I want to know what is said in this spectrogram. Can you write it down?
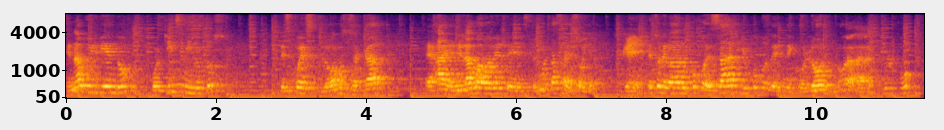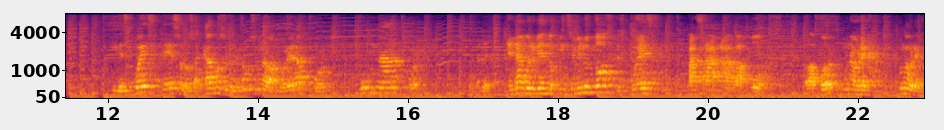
en agua hirviendo por 15 minutos. Después lo vamos a sacar. Eh, ah, en el agua va a haber este, una taza de soya. Ok. Esto le va a dar un poco de sal y un poco de, de color ¿no? al pulpo. Y después de eso lo sacamos y lo dejamos en una vaporera por una hora. En agua hirviendo 15 minutos, después pasa a vapor. A vapor, Una oreja. una oreja.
